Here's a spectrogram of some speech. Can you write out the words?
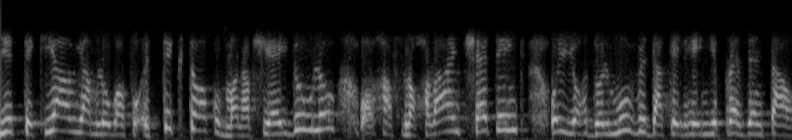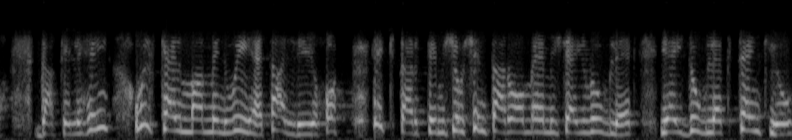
jittikjaw jagħmluha fuq it-TikTok u ma nafx jgħidulu u ħafna oħrajn, chatting, u jieħdu l-movie dak il-ħin jippreżentawh dak il-ħin u l-kelma minn wieħed għal ieħor iktar timxi u x'intarhom hemm ixejrulek, jgħidulek thank you,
